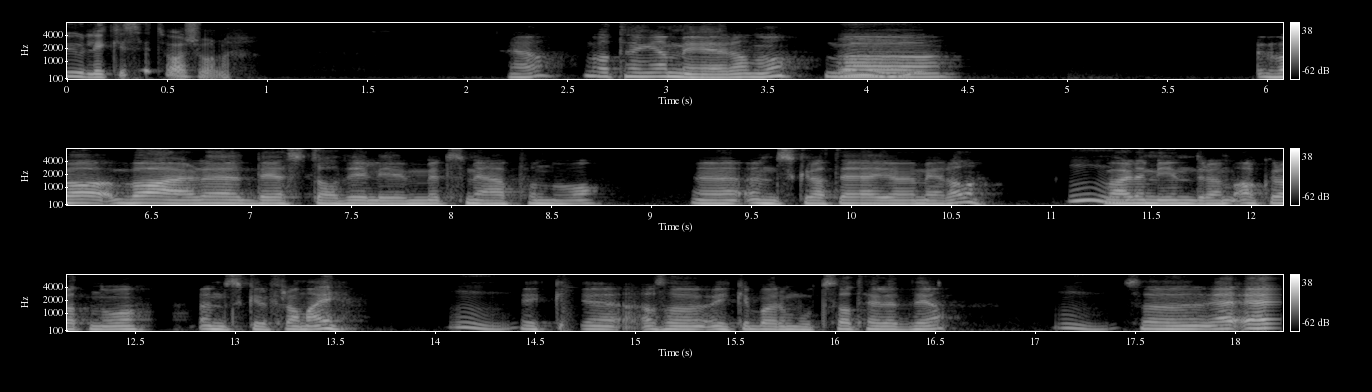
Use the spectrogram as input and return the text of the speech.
ulike situasjoner. Ja, hva trenger jeg mer av nå? Hva, hva, hva er det det stadiet i livet mitt som jeg er på nå, eh, ønsker at jeg gjør mer av? da? Hva er det min drøm akkurat nå ønsker fra meg? Mm, Ikke, altså, ikke bare motsatt hele tida. mm, Så jeg, jeg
